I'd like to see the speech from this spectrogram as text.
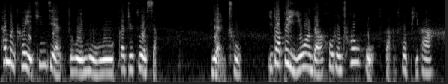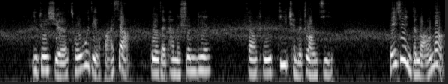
他们可以听见周围木屋嘎吱作响。远处，一道被遗忘的厚重窗户反复噼啪，一堆雪从屋顶滑下，落在他们身边，发出低沉的撞击。没见你的狼呢？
